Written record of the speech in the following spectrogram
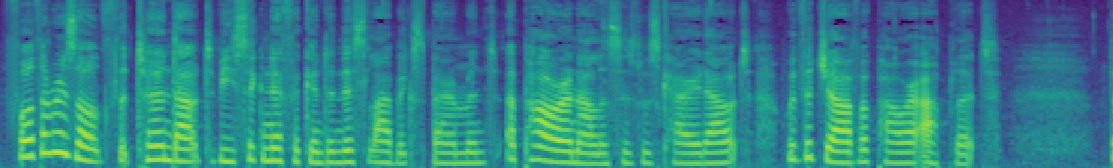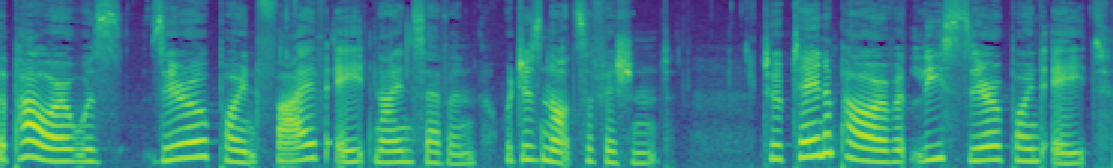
For the results that turned out to be significant in this lab experiment, a power analysis was carried out with the Java Power Applet. The power was 0.5897, which is not sufficient. To obtain a power of at least 0.8,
